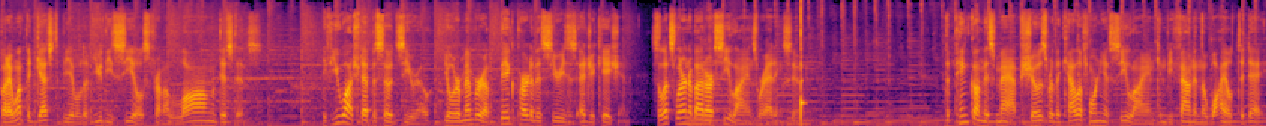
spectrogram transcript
but I want the guests to be able to view these seals from a long distance. If you watched episode 0, you'll remember a big part of this series is education, so let's learn about our sea lions we're adding soon. The pink on this map shows where the California sea lion can be found in the wild today,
